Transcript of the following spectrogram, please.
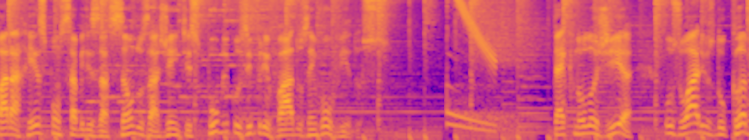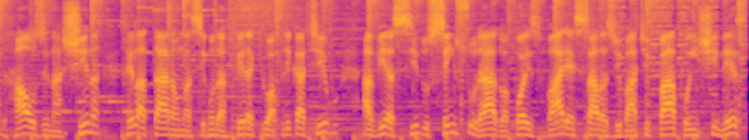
para a responsabilização dos agentes públicos e privados envolvidos. Tecnologia. Usuários do Clubhouse na China relataram na segunda-feira que o aplicativo havia sido censurado após várias salas de bate-papo em chinês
